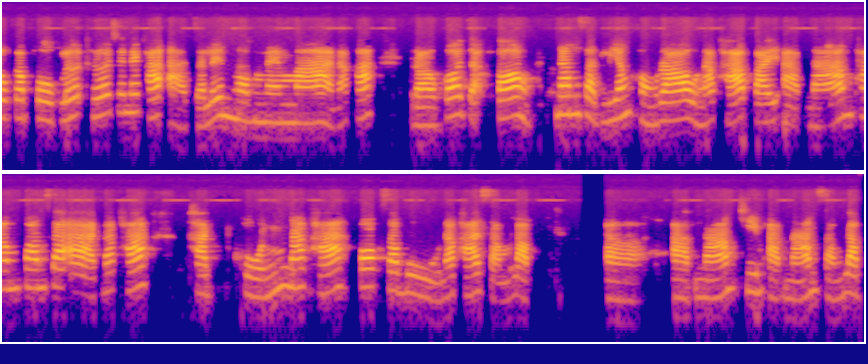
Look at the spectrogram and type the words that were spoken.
สกปรกเลอะเทอะใช่ไหมคะ อาจจะเล่นมอมแมมมานะคะ เราก็จะต้องนำสัตว์เลี้ยงของเรานะคะ ไปอาบน้ำทำความสะอาดนะคะ ขัดขนนะคะฟอกสบู่นะคะสำหรับอาบน้ำครีมอาบน้ำสำหรับ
